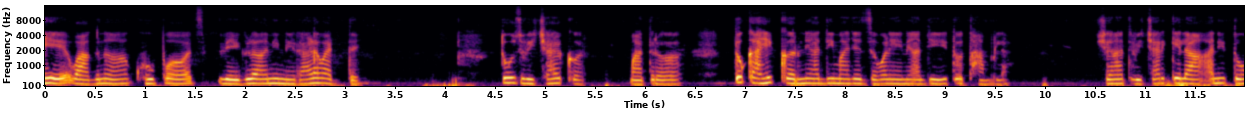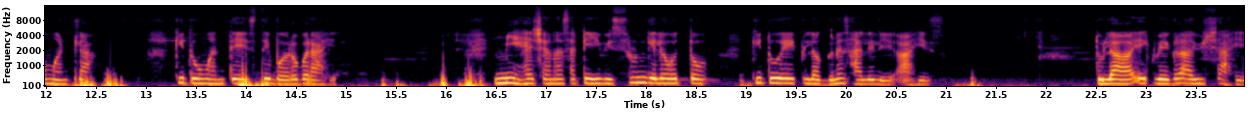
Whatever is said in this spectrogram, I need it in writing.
हे वागणं खूपच वेगळं आणि निराळं वाटतंय. तोच विचार कर. मात्र तो काही करण्याआधी माझ्या जवळ येण्याआधी तो थांबला. क्षणात विचार केला आणि तो म्हटला की तू म्हणतेस ते बरोबर आहे. मी ह्या क्षणासाठी विसरून गेलो होतो की तू एक लग्न झालेली आहेस. तुला एक वेगळं आयुष्य आहे.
